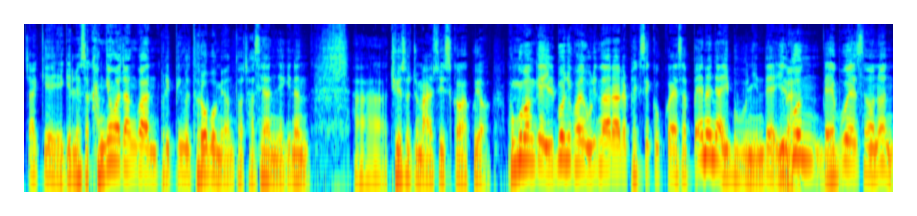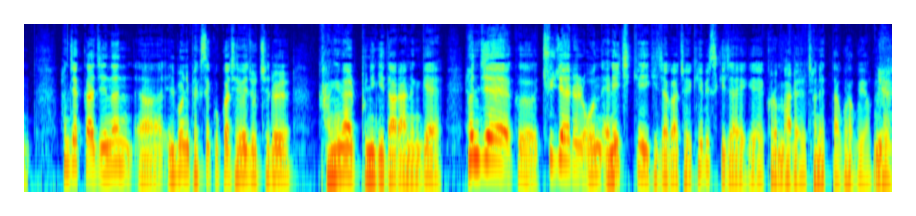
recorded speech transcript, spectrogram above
짧게 얘기를 해서 강경화 장관 브리핑을 들어보면 더 자세한 얘기는 아, 뒤에서 좀 알 수 있을 것 같고요. 궁금한 게 일본이 과연 우리나라를 백색 국가에서 빼느냐 이 부분인데 일본 네. 내부에서는 현재까지는 어, 일본이 백색 국가 제외 조치를 강행할 분위기다라는 게 현재 그 취재를 온 NHK 기자가 저희 KBS 기자에게 그런 말을 전했다고 하고요. 예.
